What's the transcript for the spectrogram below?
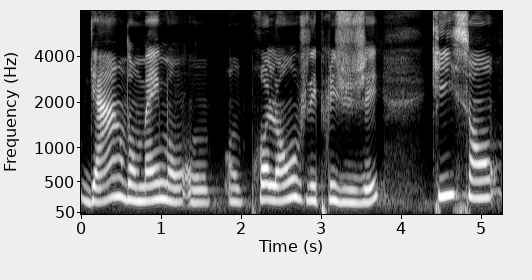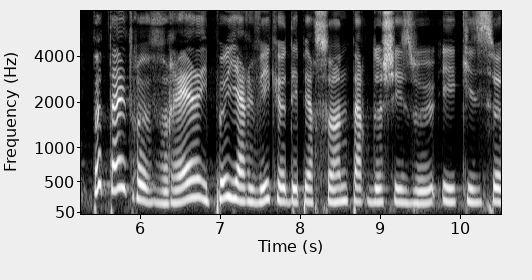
garde, on même on, on, prolonge les préjugés qui sont peut-être vrais. Il peut y arriver que des personnes partent de chez eux et qu'ils se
